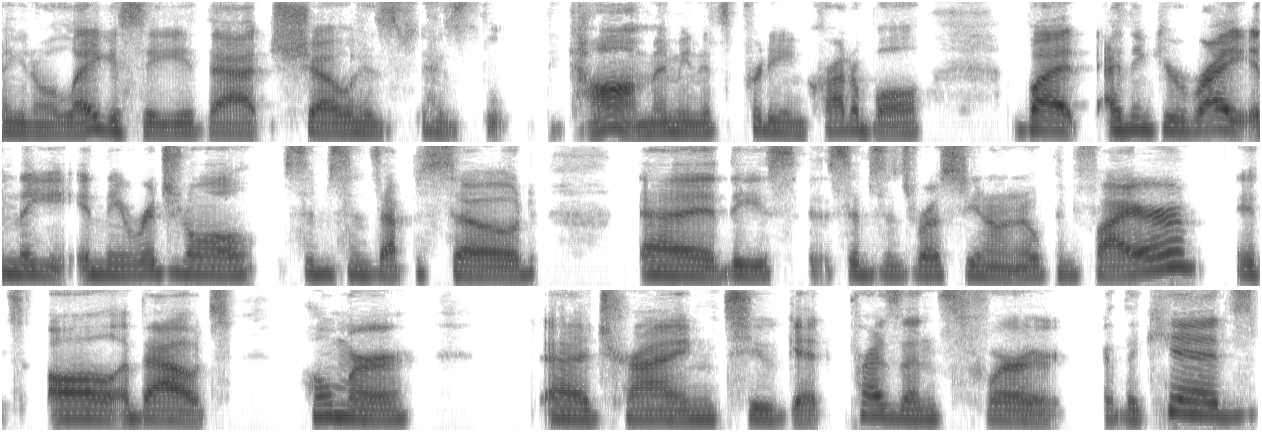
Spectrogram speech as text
you know, a legacy that show has has become. I mean, it's pretty incredible. But I think you're right in the in the original Simpsons episode uh, these Simpsons roasting on an open fire. It's all about Homer uh, trying to get presents for the kids,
